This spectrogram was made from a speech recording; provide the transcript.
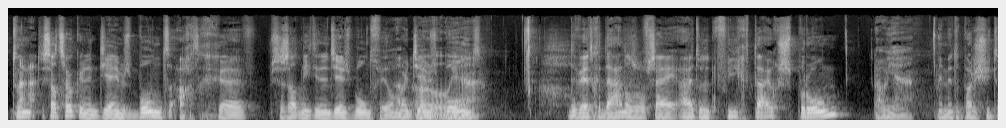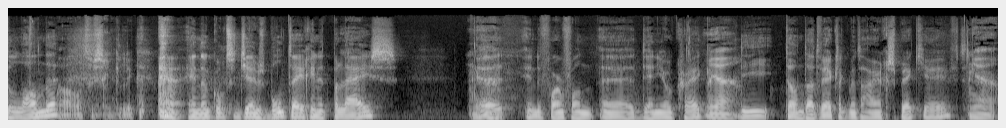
Toen Maar- zat ze ook in een James Bond-achtige... Ze zat niet in een James Bond-film, maar James Oh, Bond... Er werd gedaan alsof zij uit een vliegtuig sprong... Oh ja. en met een parachute landde. Oh, wat verschrikkelijk. En dan komt ze James Bond tegen in het paleis... Ja. eh, in de vorm van eh, Daniel Craig... Ja. die dan daadwerkelijk met haar een gesprekje heeft. Ja.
